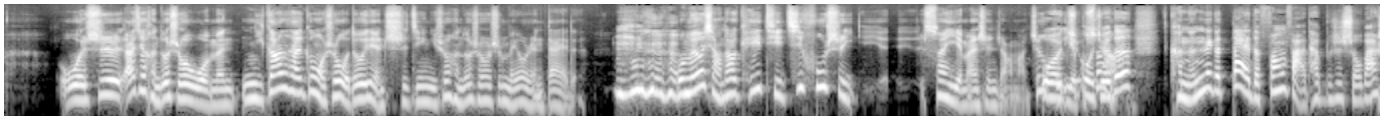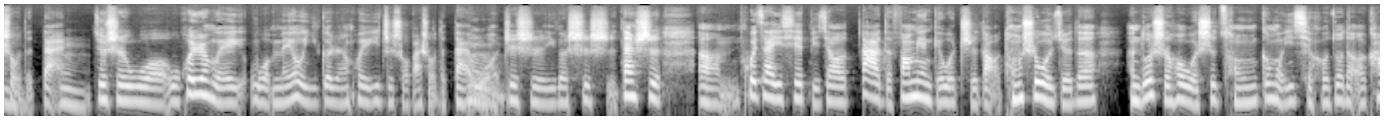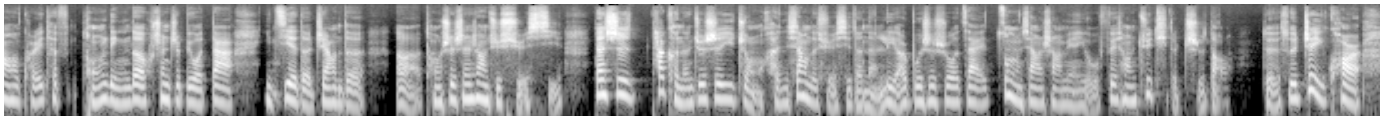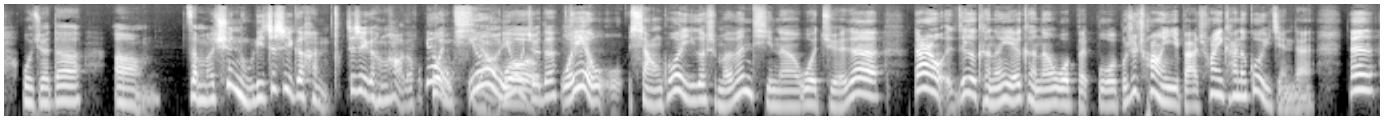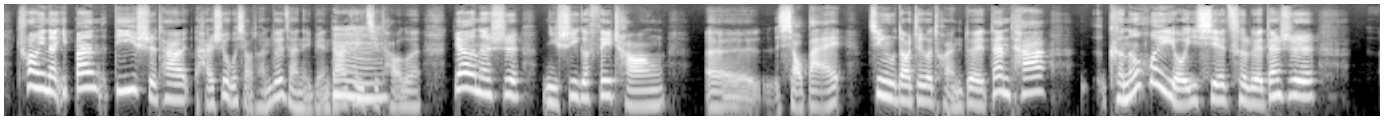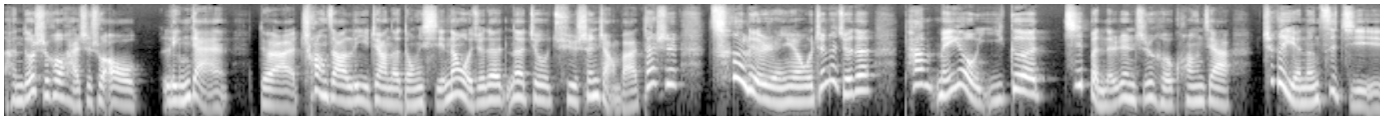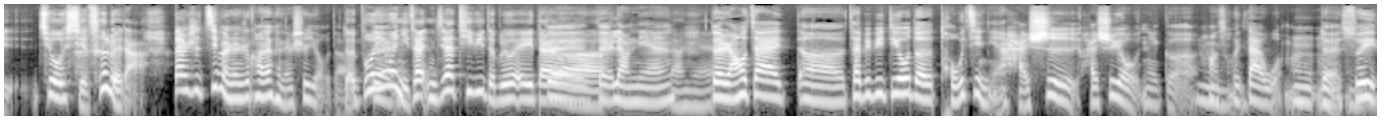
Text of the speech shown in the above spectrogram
我是，而且很多时候我们，你刚才跟我说，我都有点吃惊。你说很多时候是没有人带的，我没有想到 Kitty 几乎是。算野蛮生长嘛？这个我我觉得可能那个带的方法，它不是手把手的带，就是我我会认为我没有一个人会一直手把手的带我，这是一个事实。但是，嗯，会在一些比较大的方面给我指导。同时，我觉得很多时候我是从跟我一起合作的 account 和 creative 同龄的，甚至比我大一届的这样的。呃，同事身上去学习，但是他可能就是一种横向的学习的能力，而不是说在纵向上面有非常具体的指导。对，所以这一块儿，我觉得，嗯。怎么去努力？这是一个很，这是一个很好的问题。因为，因为我觉得我也想过一个什么问题呢？我觉得，当然我，这个可能也可能我本我不是创意吧，创意看得过于简单。但创意呢，一般第一是它还是有个小团队在那边，大家可以一起讨论。第二个呢，是你是一个非常呃小白进入到这个团队，但他可能会有一些策略，但是很多时候还是说哦灵感。对吧？创造力这样的东西，那我觉得那就去生长吧。但是策略人员，我真的觉得他没有一个基本的认知和框架，这个也能自己就写策略的。但是基本认知框架肯定是有的。对，不过因为你在你在 TVWA 待了对两年，两年对，然后在呃在 BBDO 的头几年，还是还是有那个 Hans 会带我嘛。嗯，对，所以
